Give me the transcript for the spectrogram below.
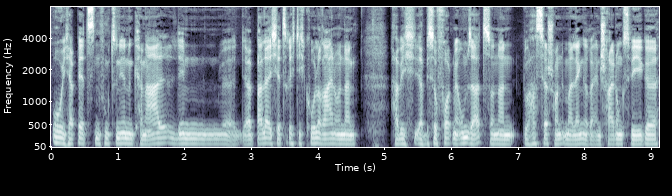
oh, ich habe jetzt einen funktionierenden Kanal, den da baller ich jetzt richtig Kohle rein und dann habe ich, hab ich sofort mehr Umsatz, sondern du hast ja schon immer längere Entscheidungswege,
